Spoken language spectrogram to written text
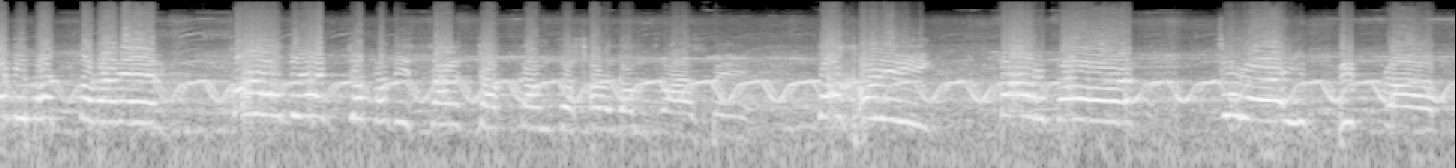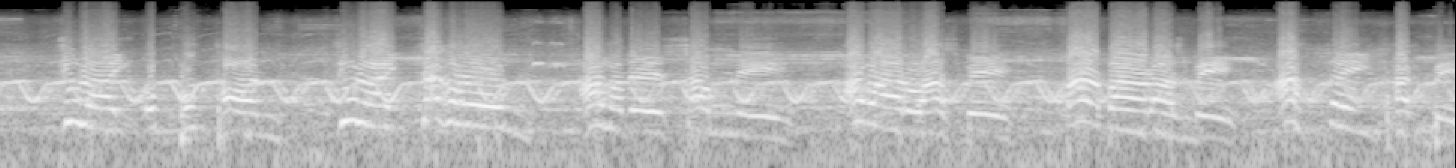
আধিপত্যবাদের কোন রাজ্য প্রতিষ্ঠার চক্রান্ত ষড়যন্ত্র আসবে। তখনই বারবার জুলাই বিপ্লব, জুলাই অভ্যুত্থান, জুলাই জাগরণ আমাদের সামনে আবারও আসবে, বারবার আসবে, আসতেই থাকবে।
